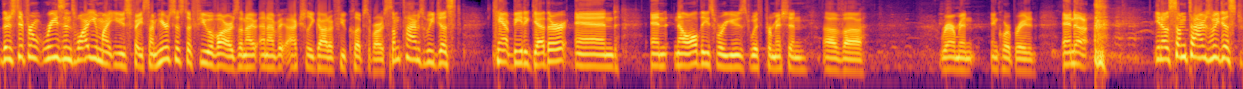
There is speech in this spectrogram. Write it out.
there's different reasons why you might use FaceTime. Here's just a few of ours, and, I, and I've actually got a few clips of ours. Sometimes we just can't be together, and, and now all these were used with permission of uh, Rarement Incorporated. And, uh, you know, sometimes we just,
